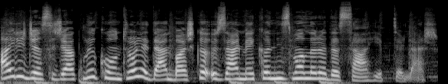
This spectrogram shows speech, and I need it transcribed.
Ayrıca sıcaklığı kontrol eden başka özel mekanizmalara da sahiptirler.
